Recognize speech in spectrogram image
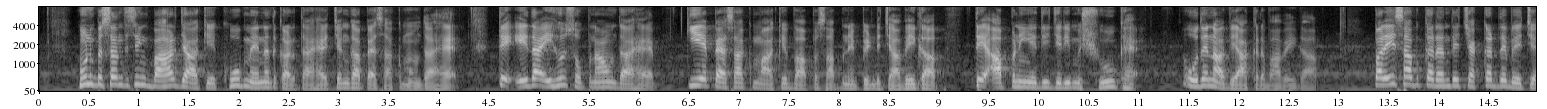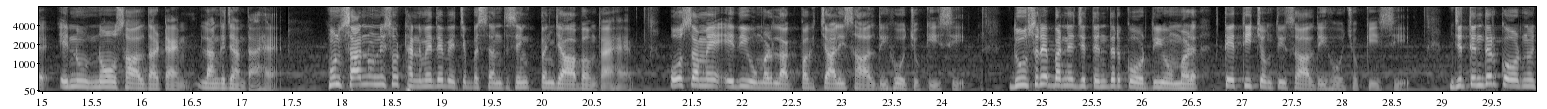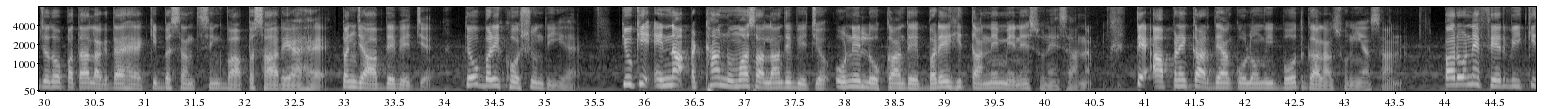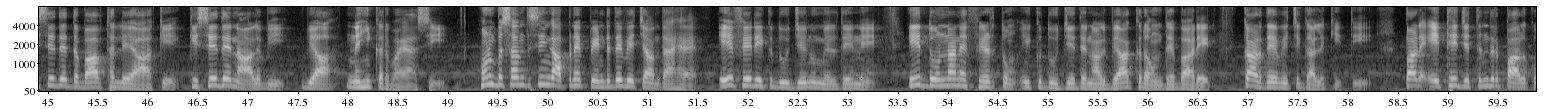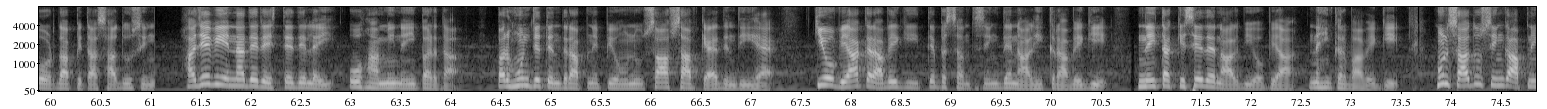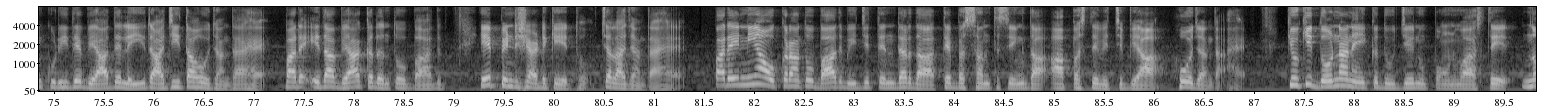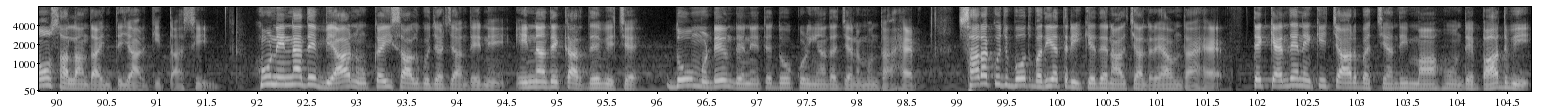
ਹੁਣ ਬਸੰਤ ਸਿੰਘ ਬਾਹਰ ਜਾ ਕੇ ਖੂਬ ਮਿਹਨਤ ਕਰਦਾ ਹੈ, ਚੰਗਾ ਪੈਸਾ ਕਮਾਉਂਦਾ ਹੈ ਤੇ ਇਹਦਾ ਇਹੋ ਸੁਪਨਾ ਹੁੰਦਾ ਹੈ ਕਿ ਇਹ ਪੈਸਾ ਕਮਾ ਕੇ ਵਾਪਸ ਆਪਣੇ ਪਿੰਡ ਜਾਵੇਗਾ ਤੇ ਆਪਣੀ ਇਹਦੀ ਜਿਹੜੀ ਮਸ਼ੂਕ ਹੈ, ਉਹਦੇ ਨਾਲ ਵਿਆਹ ਕਰਵਾਵੇਗਾ। ਪਰ ਇਹ ਸਭ ਕਰਨ ਦੇ ਚੱਕਰ ਦੇ ਵਿੱਚ ਇਹਨੂੰ 9 ਸਾਲ ਦਾ ਟਾਈਮ ਲੰਘ ਜਾਂਦਾ ਹੈ। ਹੁਣ ਸਨ 1998 ਦੇ ਵਿੱਚ ਬਸੰਤ ਸਿੰਘ ਪੰਜਾਬ ਆਉਂਦਾ ਹੈ। ਉਸ ਸਮੇਂ ਇਹਦੀ ਉਮਰ ਲਗਭਗ 40 ਸਾਲ ਦੀ ਹੋ ਚੁੱਕੀ ਸੀ। ਦੂਸਰੇ ਬੰਨੇ ਜਤਿੰਦਰ ਕੌਰ ਦੀ ਉਮਰ 33 34 ਸਾਲ ਦੀ ਹੋ ਚੁੱਕੀ ਸੀ। ਜਤਿੰਦਰ ਕੌਰ ਨੂੰ ਜਦੋਂ ਪਤਾ ਲੱਗਦਾ ਹੈ ਕਿ ਬਸੰਤ ਸਿੰਘ ਵਾਪਸ ਆ ਰਿਹਾ ਹੈ ਪੰਜਾਬ ਦੇ ਵਿੱਚ, ਤੇ ਉਹ ਬੜੀ ਖੁਸ਼ ਹੁੰਦੀ ਹੈ, ਕਿਉਂਕਿ ਇਹਨਾਂ 8-9 ਸਾਲਾਂ ਦੇ ਵਿੱਚ ਉਹਨੇ ਲੋਕਾਂ ਦੇ ਬੜੇ ਹੀ ਤਾਨੇ ਮੇਨੇ ਸੁਨੇ ਸਨ ਤੇ ਆਪਣੇ ਘਰਦਿਆਂ ਕੋਲੋਂ ਵੀ ਬਹੁਤ ਗਾਲਾਂ ਸੁਣੀਆਂ ਸਨ। ਪਰ ਉਹਨੇ ਫਿਰ ਵੀ ਕਿਸੇ ਦੇ ਦਬਾਅ ਥੱਲੇ ਆ ਕੇ ਕਿਸੇ ਦੇ ਨਾਲ ਵੀ ਵਿਆਹ ਨਹੀਂ ਕਰਵਾਇਆ ਸੀ। ਹੁਣ ਬਸੰਤ ਸਿੰਘ ਆਪਣੇ ਪਿੰਡ ਦੇ ਵਿੱਚ ਆਂਦਾ ਹੈ। ਇਹ ਫਿਰ ਇੱਕ ਦੂਜੇ ਨੂੰ ਮਿਲਦੇ ਨੇ। ਇਹ ਦੋਨਾਂ ਨੇ ਫਿਰ ਤੋਂ ਇੱਕ ਦੂਜੇ ਦੇ ਨਾਲ ਵਿਆਹ ਕਰਾਉਣ ਦੇ ਬਾਰੇ ਘਰ ਦੇ ਵਿੱਚ ਗੱਲ ਕੀਤੀ। ਪਰ ਇੱਥੇ ਜਤਿੰਦਰਪਾਲ ਕੌਰ ਦਾ ਪਿਤਾ ਸਾਧੂ ਸਿੰਘ ਹਜੇ ਵੀ ਇਹਨਾਂ ਦੇ ਰਿਸ਼ਤੇ ਦੇ ਲਈ ਉਹ ਹਾਮੀ ਨਹੀਂ ਭਰਦਾ। ਪਰ ਹੁਣ ਜਤਿੰਦਰ ਆਪਣੇ ਪਿਓ ਨੂੰ ਸਾਫ਼-ਸਾਫ਼ ਕਹਿ ਦਿੰਦੀ ਹੈ ਕਿ ਉਹ ਵਿਆਹ ਕਰਾਵੇਗੀ ਤੇ ਬਸੰਤ ਸਿੰਘ ਦੇ ਨਾਲ ਹੀ ਕਰਾਵੇਗੀ, ਨਹੀਂ ਤਾਂ ਕਿਸੇ ਦੇ ਨਾਲ ਵੀ ਉਹ ਵਿਆਹ ਨਹੀਂ ਕਰਵਾਵੇਗੀ। ਹੁਣ ਸਾਧੂ ਸਿੰਘ ਆਪਣੀ ਕੁੜੀ ਦੇ ਵਿਆਹ ਦੇ ਲਈ ਰਾਜੀ ਤਾਂ ਹੋ ਜਾਂਦਾ ਹੈ, ਪਰ ਇਹਦਾ ਵਿਆਹ ਕਰਨ ਤੋਂ ਬਾਅਦ ਇਹ ਪਿੰਡ ਛੱਡ ਕੇ ਇੱਥੋਂ ਚਲਾ ਜਾਂਦਾ ਹੈ। ਪਰ ਇੰਨੀਆਂ ਔਕਰਾਂ ਤੋਂ ਬਾਅਦ ਵੀ ਜਤਿੰਦਰ ਦਾ ਤੇ ਬਸੰਤ ਸਿੰਘ ਦਾ ਆਪਸ ਦੇ ਵਿੱਚ ਵਿਆਹ ਹੋ ਜਾਂਦਾ ਹੈ, ਕਿਉਂਕਿ ਦੋਨਾਂ ਨੇ ਇੱਕ ਦੂਜੇ ਨੂੰ ਪਾਉਣ ਵਾਸਤੇ 9 ਸਾਲਾਂ ਦਾ ਇੰਤਜ਼ਾਰ ਕੀਤਾ ਸੀ। ਹੁਣ ਇਹਨਾਂ ਦੇ ਵਿਆਹ ਨੂੰ ਕਈ ਸਾਲ ਗੁਜ਼ਰ ਜਾਂਦੇ ਨੇ, ਇਹਨਾਂ ਦੇ ਘਰ ਦੇ ਵਿੱਚ ਦੋ ਮੁੰਡੇ ਹੁੰਦੇ ਨੇ ਤੇ ਦੋ ਕੁੜੀਆਂ ਦਾ ਜਨਮ ਹੁੰਦਾ ਹੈ। ਸਾਰਾ ਕੁਝ ਬਹੁਤ ਵਧੀਆ ਤਰੀਕੇ ਦੇ ਨਾਲ ਚੱਲ ਰਿਹਾ ਹੁੰਦਾ ਹੈ ਤੇ ਕਹਿੰਦੇ ਨੇ ਕਿ ਚਾਰ ਬੱਚਿਆਂ ਦੀ ਮਾਂ ਹੋਣ ਦੇ ਬਾਅਦ ਵੀ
